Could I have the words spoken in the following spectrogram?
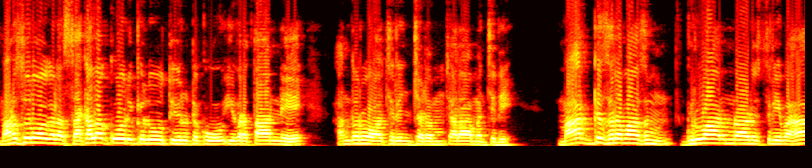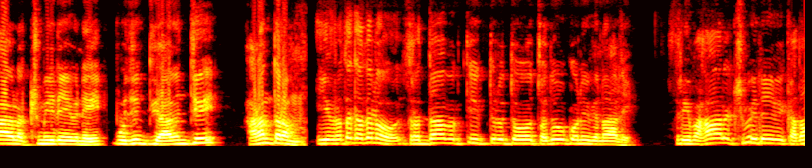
మనసులో గల సకల కోరికలు తీరుటకు ఈ వ్రతాన్ని అందరూ ఆచరించడం చాలా మంచిది. మార్గశర మాసం గురువారం నాడు శ్రీ మహాలక్ష్మీదేవిని పూజించి ధ్యానించి అనంతరం ఈ వ్రత కథను శ్రద్ధాభక్తియుక్తులతో చదువుకొని వినాలి. శ్రీ మహాలక్ష్మీదేవి కథ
